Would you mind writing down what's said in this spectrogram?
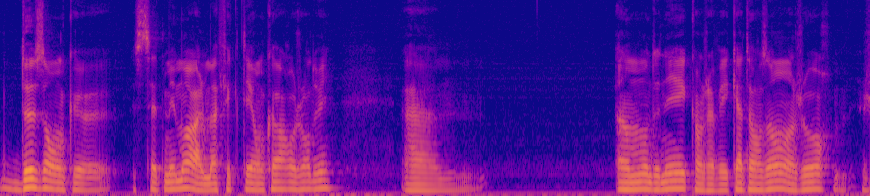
deux ans que cette mémoire, elle m'affectait encore aujourd'hui. À un moment donné, quand j'avais 14 ans, un jour, il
